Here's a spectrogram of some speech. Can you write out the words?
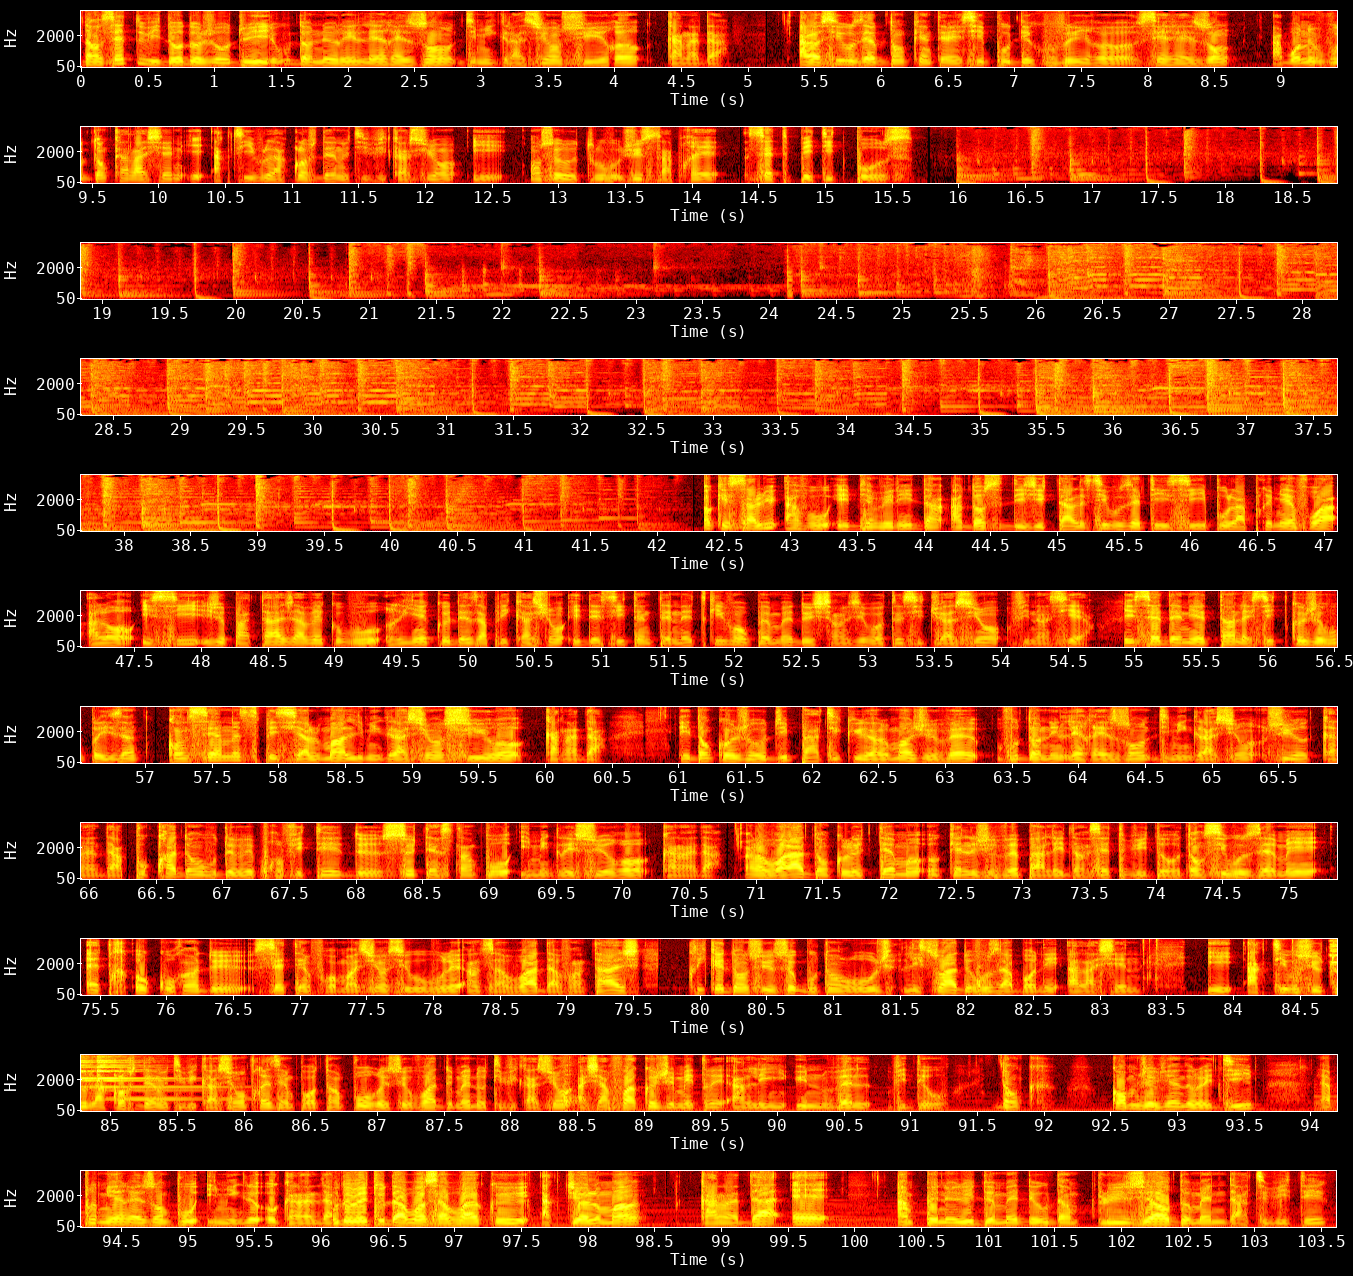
Dans cette vidéo d'aujourd'hui, je vous donnerai les raisons d'immigration sur euh, Canada. Alors si vous êtes donc intéressé pour découvrir euh, ces raisons, abonnez-vous donc à la chaîne et activez la cloche des notifications et on se retrouve juste après cette petite pause. Ok, salut à vous et bienvenue dans Ados Digital. Si vous êtes ici pour la première fois, alors ici, je partage avec vous rien que des applications et des sites internet qui vont vous permettre de changer votre situation financière. Et ces derniers temps, les sites que je vous présente concernent spécialement l'immigration sur Canada. Et donc aujourd'hui particulièrement, je vais vous donner les raisons d'immigration sur Canada. Pourquoi donc vous devez profiter de cet instant pour immigrer sur Canada? Alors voilà donc le thème auquel je vais parler dans cette vidéo. Donc si vous aimez être au courant de cette information, si vous voulez en savoir davantage, cliquez donc sur ce bouton rouge, l'histoire de vous abonner à la chaîne et active surtout la cloche des notifications très important pour recevoir de mes notifications à chaque fois que je mettrai en ligne une nouvelle vidéo. Donc, comme je viens de le dire, la première raison pour immigrer au Canada, vous devez tout d'abord savoir que actuellement, Canada est en pénurie de main dans plusieurs domaines d'activité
